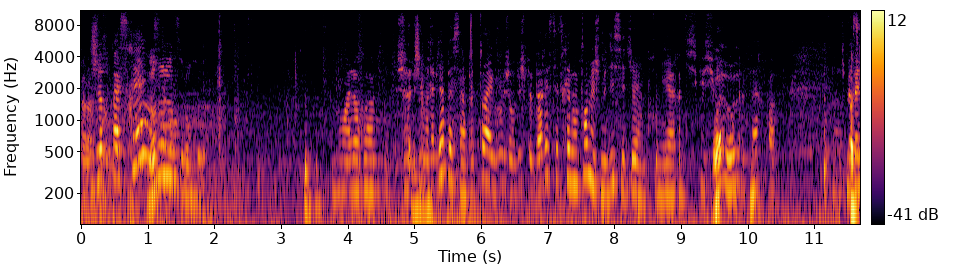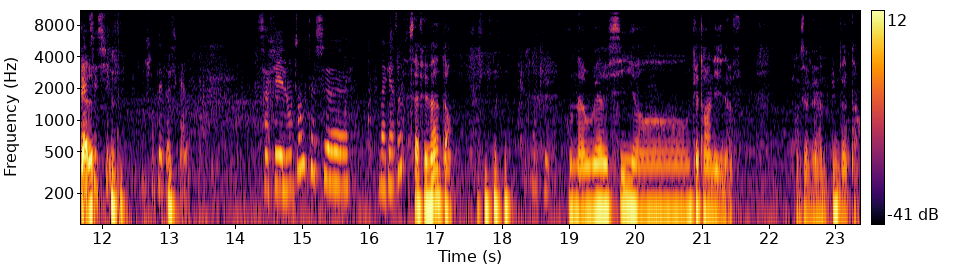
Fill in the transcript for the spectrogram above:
Ça va. Je repasserai ou Non, c'est non, non, bon c'est bon, c'est bon. Bon, alors, euh, je- j'aimerais bien passer un peu de temps avec vous aujourd'hui. Je peux pas rester très longtemps, mais je me dis c'est déjà une première discussion Ouais, qu'on ouais. peut faire. Quoi. Je m'appelle. Anne-Cécile. Enchantée, Pascal. Ça fait longtemps que tu as ce magasin? Ça fait 20 ans. On a ouvert ici en 99. Donc ça fait même plus de 20 ans.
